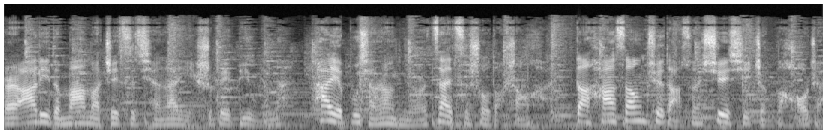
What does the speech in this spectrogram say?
而阿丽的妈妈这次前来也是被逼无奈，她也不想让女儿再次受到伤害，但哈桑却打算血洗整个豪宅。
